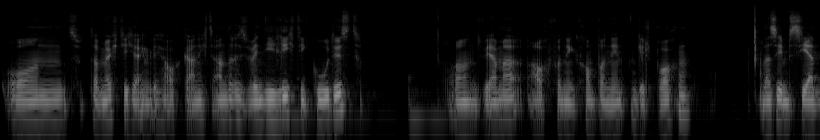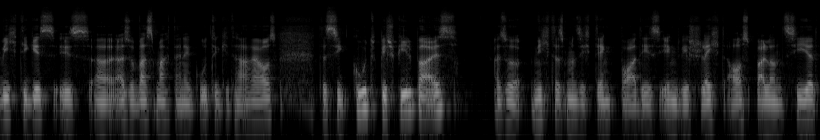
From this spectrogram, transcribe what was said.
Und da möchte ich eigentlich auch gar nichts anderes, wenn die richtig gut ist und wir haben auch von den Komponenten gesprochen. Was eben sehr wichtig ist, ist, äh, also was macht eine gute Gitarre aus? Dass sie gut bespielbar ist. Also nicht, dass man sich denkt, boah, die ist irgendwie schlecht ausbalanciert,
